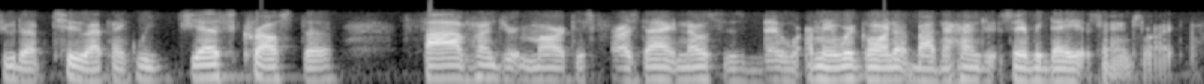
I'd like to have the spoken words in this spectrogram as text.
shoot up too. I think we just crossed the 500 mark as far as diagnosis, but I mean we're going up by the hundreds every day. It seems like.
